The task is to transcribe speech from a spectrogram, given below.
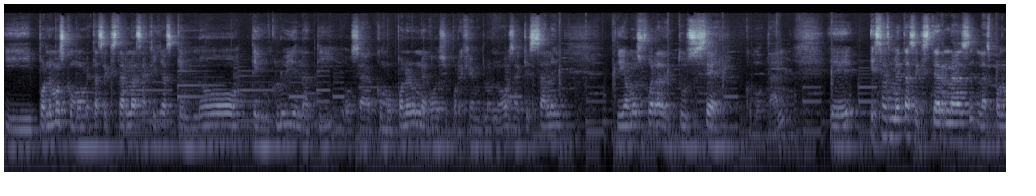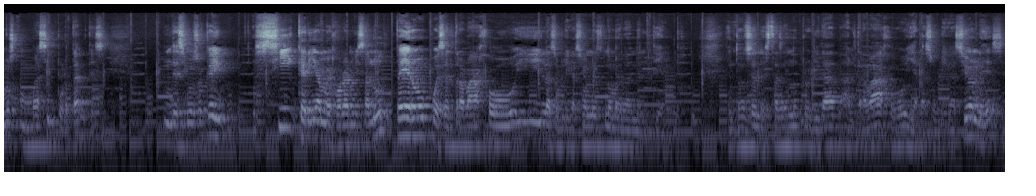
y ponemos como metas externas aquellas que no te incluyen a ti, o sea, como poner un negocio, por ejemplo, ¿no? O sea, que salen, digamos, fuera de tu ser como tal. Eh, esas metas externas las ponemos como más importantes decimos, ok, sí quería mejorar mi salud, pero pues el trabajo y las obligaciones no me dan el tiempo. Entonces le estás dando prioridad al trabajo y a las obligaciones,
